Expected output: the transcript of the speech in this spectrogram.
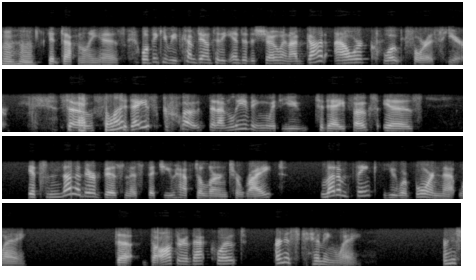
Mm-hmm. It definitely is. Well, Vicki, we've come down to the end of the show, and I've got our quote for us here. So Excellent. today's quote that I'm leaving with you today, folks, is It's none of their business that you have to learn to write. Let them think you were born that way. The, the author of that quote, Ernest Hemingway. Ernest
